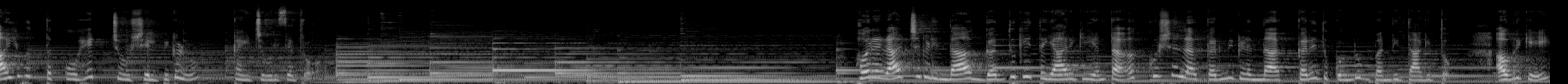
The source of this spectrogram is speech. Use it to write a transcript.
ಐವತ್ತಕ್ಕೂ ಹೆಚ್ಚು ಶಿಲ್ಪಿಗಳು ಕೈ ಹೊರ ರಾಜ್ಯಗಳಿಂದ ಗದ್ದುಗೆ ತಯಾರಿಕೆ ಅಂತ ಕುಶಲ ಕರ್ಮಿಗಳನ್ನ ಕರೆದುಕೊಂಡು ಬಂದಿದ್ದಾಗಿತ್ತು. ಅವರಿಗೆ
